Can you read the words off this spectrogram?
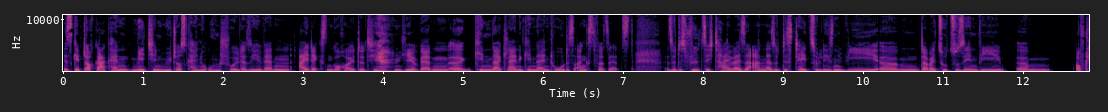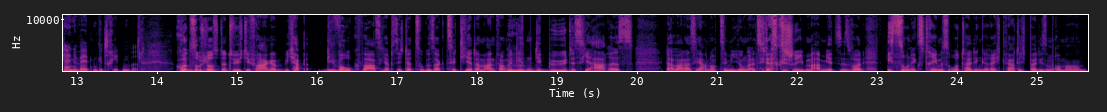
es gibt auch gar keinen Mädchenmythos, keine Unschuld. Also hier werden Eidechsen gehäutet, hier, hier werden äh, Kinder, kleine Kinder in Todesangst versetzt. Also das fühlt sich teilweise an, also das Tate zu lesen, wie ähm, dabei zuzusehen, wie ähm, auf kleine Welpen getreten wird. Kurz zum Schluss natürlich die Frage, ich habe die Vogue war ich habe es nicht dazu gesagt, zitiert am Anfang mit mhm. diesem Debüt des Jahres. Da war das Jahr noch ziemlich jung, als Sie das geschrieben haben. Jetzt ist, ist so ein extremes Urteil denn gerechtfertigt bei diesem Roman?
